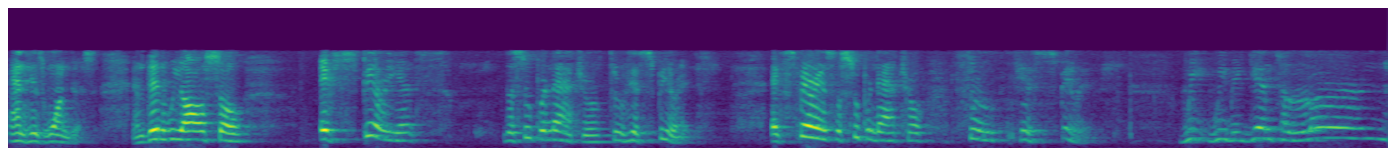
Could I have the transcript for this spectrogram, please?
and His wonders. And then we also experience the supernatural through His Spirit. Experience the supernatural through His Spirit. We, we begin to learn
